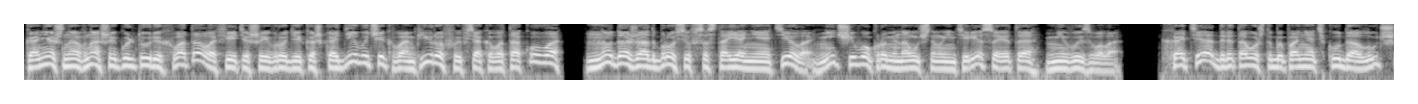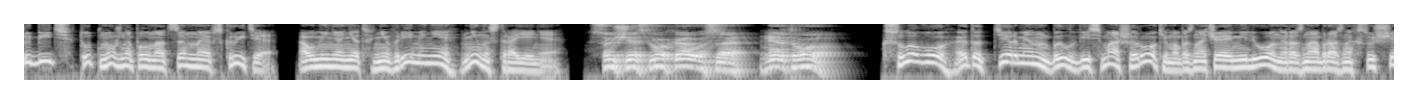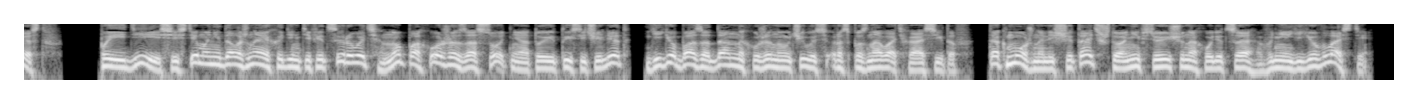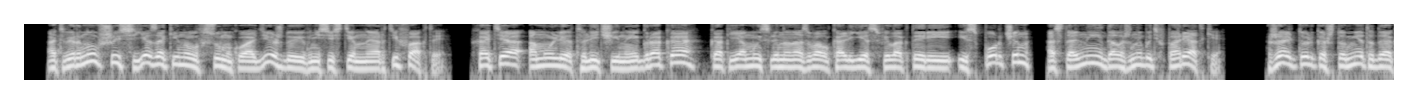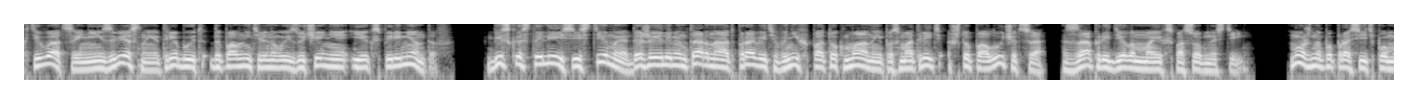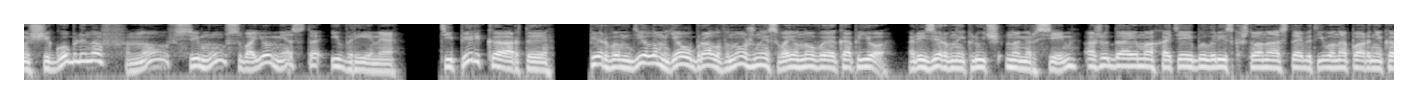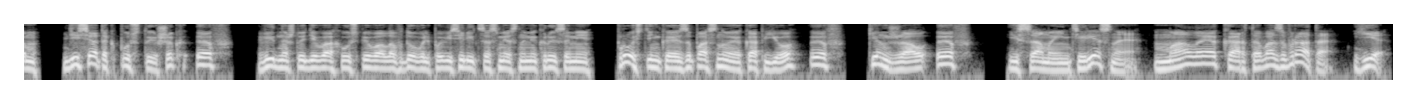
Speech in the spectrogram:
Конечно, в нашей культуре хватало фетишей вроде кошкодевочек, вампиров и всякого такого, но даже отбросив состояние тела, ничего кроме научного интереса это не вызвало. Хотя для того, чтобы понять, куда лучше бить, тут нужно полноценное вскрытие, а у меня нет ни времени, ни настроения. «Существо хаоса мертво», к слову, этот термин был весьма широким, обозначая миллионы разнообразных существ. По идее, система не должна их идентифицировать, но, похоже, за сотни, а то и тысячи лет ее база данных уже научилась распознавать хаоситов. Так можно ли считать, что они все еще находятся вне ее власти? Отвернувшись, я закинул в сумку одежду и внесистемные артефакты. Хотя амулет личины игрока, как я мысленно назвал колье с филактерией, испорчен, остальные должны быть в порядке. Жаль только, что методы активации неизвестны и требуют дополнительного изучения и экспериментов. Без костылей системы даже элементарно отправить в них поток маны и посмотреть, что получится, за пределом моих способностей. Можно попросить помощи гоблинов, но всему свое место и время. Теперь карты. Первым делом я убрал в ножны свое новое копье, резервный ключ номер 7, ожидаемо, хотя и был риск, что она оставит его напарником, десяток пустышек F, видно, что деваха успевала вдоволь повеселиться с местными крысами, простенькое запасное копье F, кинжал F и самое интересное, малая карта возврата Е.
